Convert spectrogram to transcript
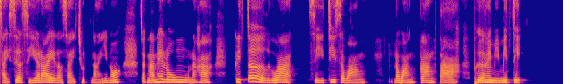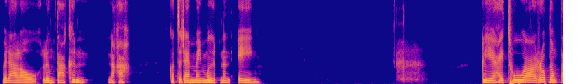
ใส่เสื้อสีอะไรเราใส่ชุดไหนเนาะจากนั้นให้ลงนะคะกลิตเตอร์หรือว่าสีที่สว่าง ระหว่างกลางตา เพื่อให้มีมิติ เวลาเราลืมตาขึ้นนะคะ ก็จะได้ไม่มืดนั่นเอง เกลี่ยให้ทั่วรอบดวงต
